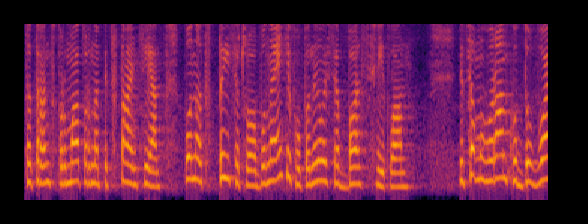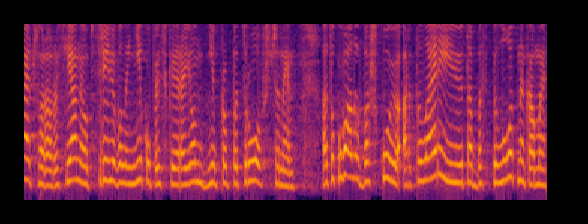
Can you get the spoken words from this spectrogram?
та трансформаторна підстанція. Понад тисячу абонентів опинилися без світла. Від самого ранку до вечора росіяни обстрілювали Нікопольський район Дніпропетровщини, атакували важкою артилерією та безпілотниками,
